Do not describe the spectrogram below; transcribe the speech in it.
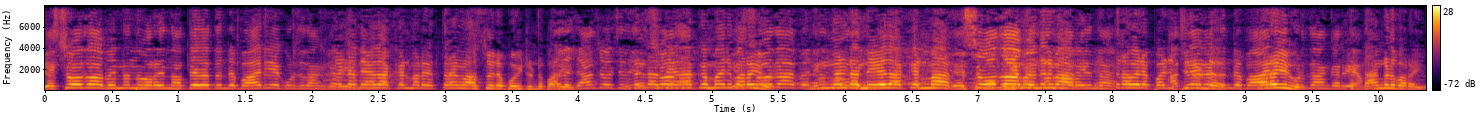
യശോദാബെൻ എന്ന് പറയുന്ന അദ്ദേഹത്തിന്റെ ഭാര്യയെ കുറിച്ച് താങ്കളുടെ നിങ്ങളുടെ നേതാക്കന്മാർ എത്ര ക്ലാസ് വരെ പോയിട്ടുണ്ട്? പറയൂ. നേതാക്കന്മാർ പറയൂ. നിങ്ങളുടെ നേതാക്കന്മാർ യശോദ ബെൻ എന്ന് മുഖ്യമന്ത്രിമാർ എത്ര വരെ പഠിച്ചിട്ടുണ്ട്? പറയൂ? താങ്കൾ പറയൂ.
